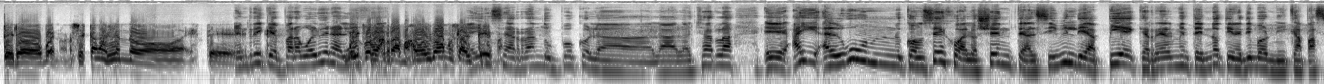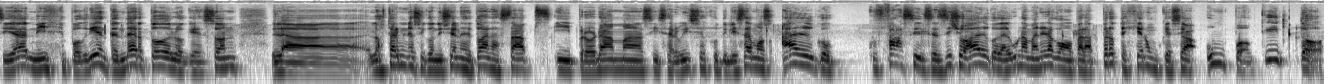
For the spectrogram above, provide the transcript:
Pero bueno, nos estamos viendo... Este, Enrique, para volver al... Voy por las ramas, volvamos al tema. cerrando un poco la, la, charla, eh, ¿hay algún consejo al oyente, al civil de a pie que realmente no tiene tiempo ni capacidad ni podría entender todo lo que son la, los términos y condiciones de todas las apps y programas y servicios que utilizamos? ¿Algo fácil, sencillo, algo de alguna manera como para proteger, aunque sea un poquito,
